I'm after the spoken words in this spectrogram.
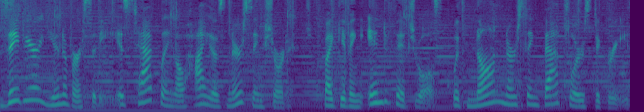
Xavier University is tackling Ohio's nursing shortage by giving individuals with non nursing bachelor's degrees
